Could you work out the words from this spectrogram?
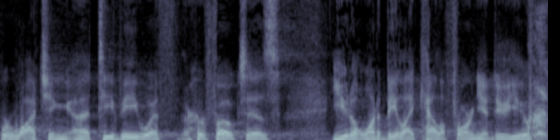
we're watching uh, TV with her folks is, you don't want to be like California, do you?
